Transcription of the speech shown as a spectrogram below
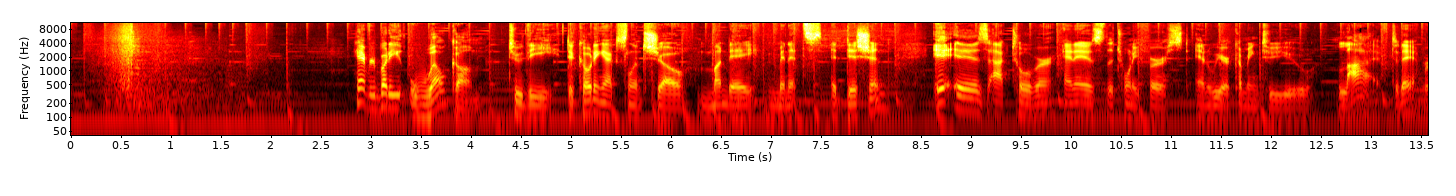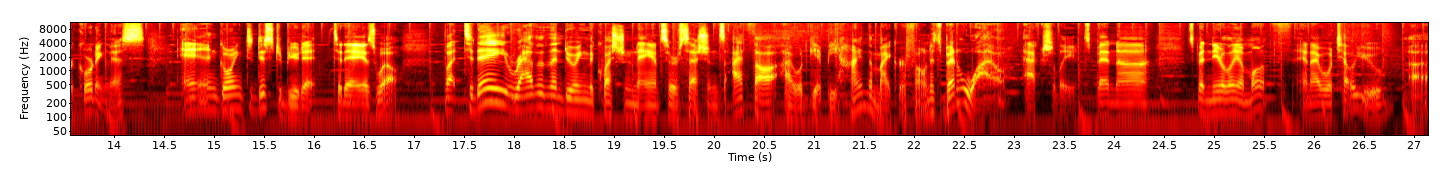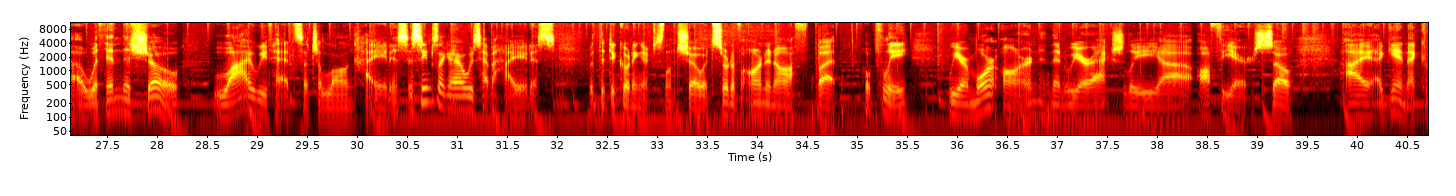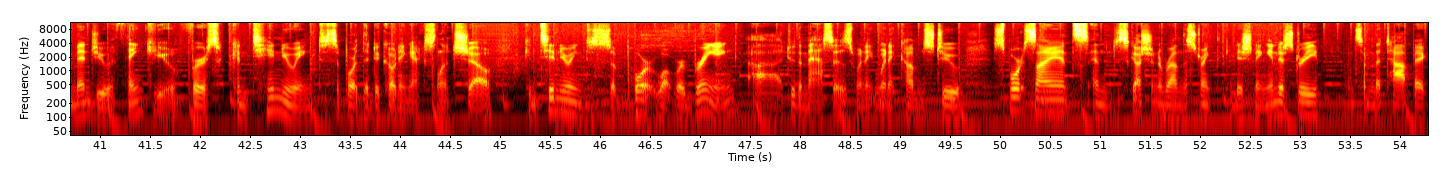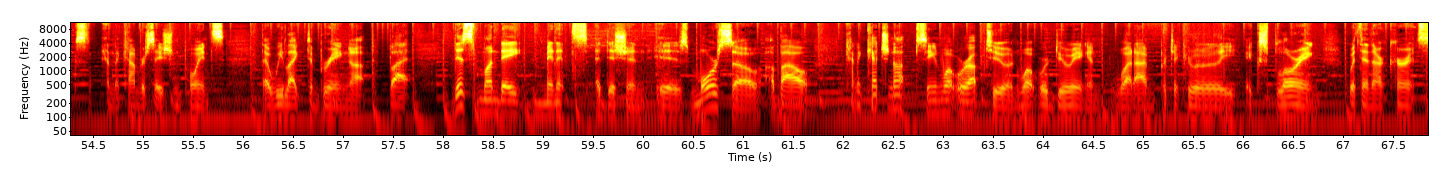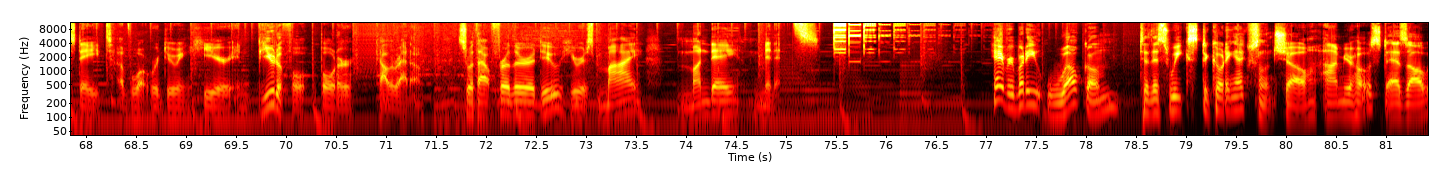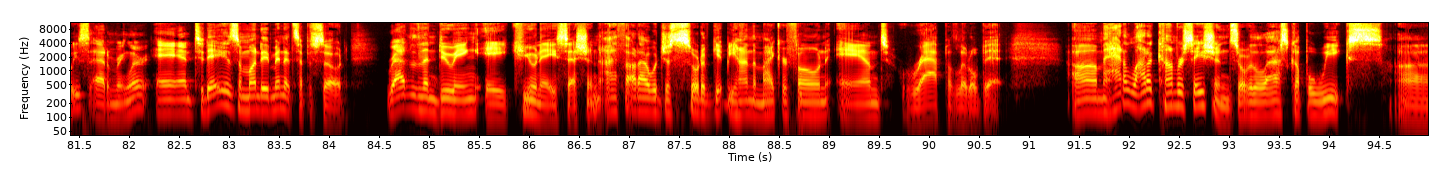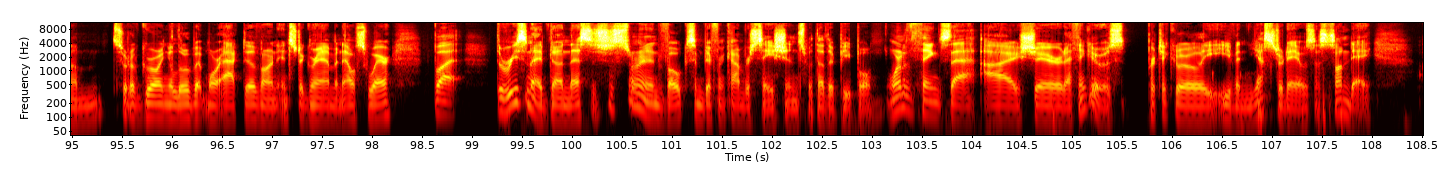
Hey, everybody, welcome to the Decoding Excellence Show Monday Minutes edition. It is October and it is the 21st, and we are coming to you live today. I'm recording this and going to distribute it today as well. But today, rather than doing the question and answer sessions, I thought I would get behind the microphone. It's been a while, actually. It's been uh, it's been nearly a month, and I will tell you uh, within this show why we've had such a long hiatus. It seems like I always have a hiatus with the Decoding Excellence show. It's sort of on and off, but hopefully we are more on than we are actually uh, off the air. So. I again, I commend you. Thank you for continuing to support the Decoding Excellence show, continuing to support what we're bringing uh, to the masses when it when it comes to sports science and the discussion around the strength and conditioning industry and some of the topics and the conversation points that we like to bring up. But this Monday Minutes edition is more so about kind of catching up, seeing what we're up to and what we're doing, and what I'm particularly exploring within our current state of what we're doing here in beautiful Boulder, Colorado. So, without further ado, here is my Monday Minutes. Hey, everybody, welcome to this week's Decoding Excellence show. I'm your host, as always, Adam Ringler, and today is a Monday Minutes episode. Rather than doing a Q&A session, I thought I would just sort of get behind the microphone and rap a little bit. Um, I had a lot of conversations over the last couple weeks, um, sort of growing a little bit more active on Instagram and elsewhere. But the reason I've done this is just sort of invoke some different conversations with other people. One of the things that I shared, I think it was particularly even yesterday, it was a Sunday,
